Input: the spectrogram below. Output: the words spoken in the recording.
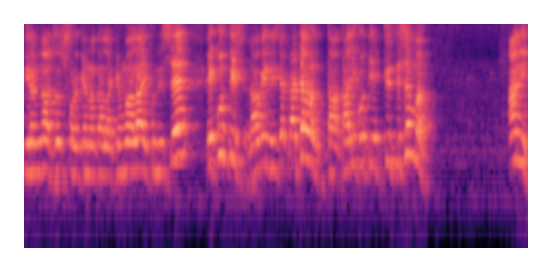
तिरंगा ध्वज फडकवण्यात आला. केव्हा आला? एकोणीसशे एकोणतीस. रावी नदीच्या काठावर. तारीख होती एकतीस डिसेंबर. आणि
